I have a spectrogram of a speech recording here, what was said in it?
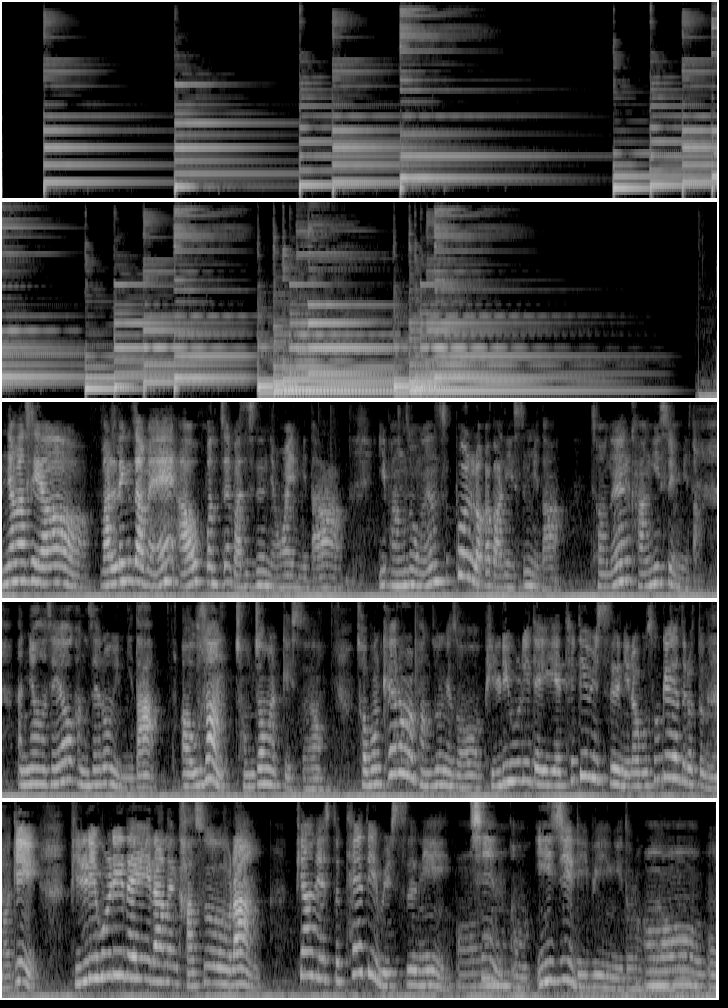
안녕하세요. 말랑자매의 아홉 번째 만지는 영화입니다. 이 방송은 스포일러가 많이 있습니다. 저는 강희수입니다. 안녕하세요. 강세롬입니다. 아, 우선 정정할 게 있어요. 저번 캐롤 방송에서 빌리 홀리데이의 테디 윌슨이라고 소개해드렸던 음악이 빌리 홀리데이라는 가수랑 피아니스트 테디 윌슨이 어. 친 어, Easy Living이더라고요. 어. 어.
